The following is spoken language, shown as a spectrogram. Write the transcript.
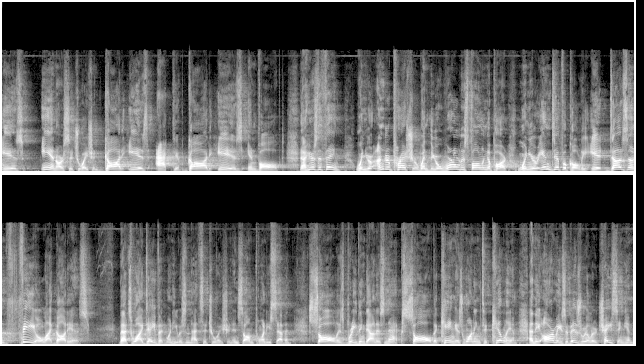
is in our situation. God is active. God is involved. Now, here's the thing when you're under pressure, when your world is falling apart, when you're in difficulty, it doesn't feel like God is. That's why David, when he was in that situation, in Psalm 27, Saul is breathing down his neck. Saul, the king, is wanting to kill him, and the armies of Israel are chasing him.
